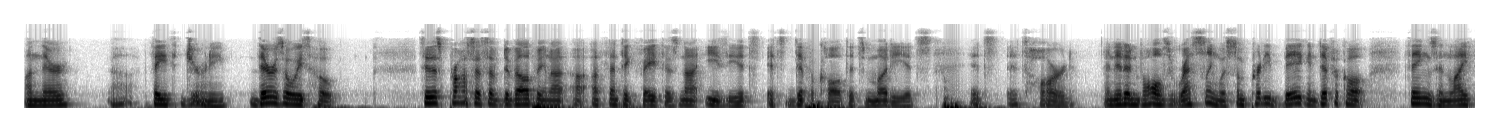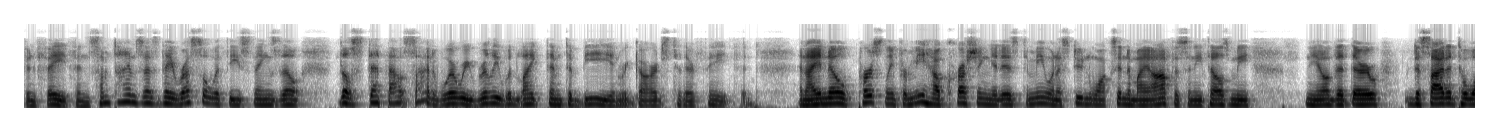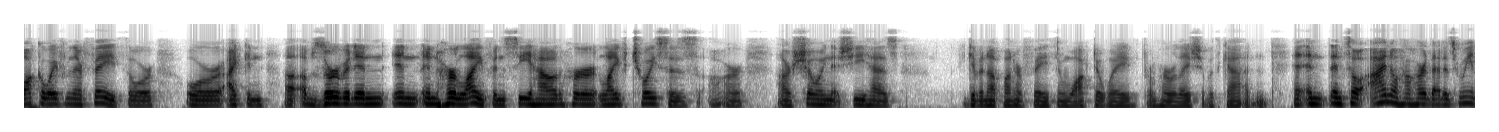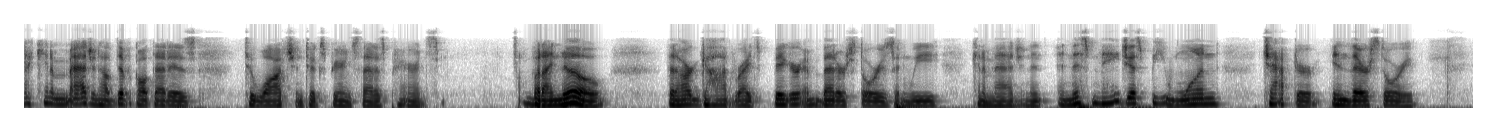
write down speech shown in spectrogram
on their uh, faith journey, there is always hope. See, this process of developing an authentic faith is not easy. It's it's difficult. It's muddy. It's it's it's hard, and it involves wrestling with some pretty big and difficult things in life and faith. And sometimes, as they wrestle with these things, they'll they'll step outside of where we really would like them to be in regards to their faith. And and I know personally for me how crushing it is to me when a student walks into my office and he tells me, you know, that they're decided to walk away from their faith or or I can uh, observe it in, in, in her life and see how her life choices are are showing that she has given up on her faith and walked away from her relationship with God. And, and and so I know how hard that is for me, and I can't imagine how difficult that is to watch and to experience that as parents. But I know that our God writes bigger and better stories than we can imagine, and, and this may just be one chapter in their story.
